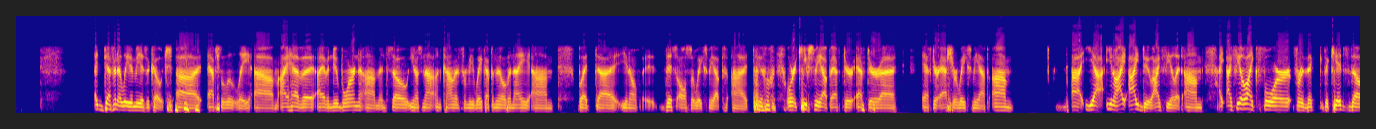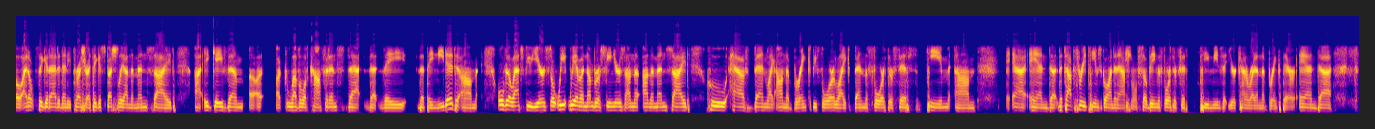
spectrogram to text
Definitely to me as a coach, uh, absolutely. Um, I have a I have a newborn, um, and so you know it's not uncommon for me to wake up in the middle of the night. Um, but uh, you know this also wakes me up uh, too, or it keeps me up after after uh, after Asher wakes me up. Um, uh, yeah, you know, I, I do. I feel it. Um, I, I feel like for for the the kids though, I don't think it added any pressure. I think especially on the men's side, uh, it gave them a, a level of confidence that that they that they needed um, over the last few years. So we, we have a number of seniors on the on the men's side who have been like on the brink before, like been the fourth or fifth team, um, uh, and uh, the top three teams go on to nationals. So being the fourth or fifth team means that you're kind of right on the brink there. And uh,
